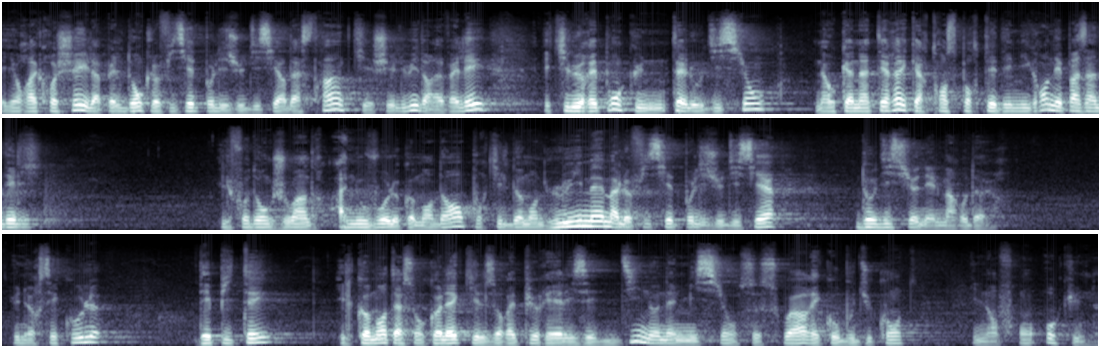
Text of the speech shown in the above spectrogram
Ayant raccroché, il appelle donc l'officier de police judiciaire d'astreinte, qui est chez lui dans la vallée, et qui lui répond qu'une telle audition n'a aucun intérêt, car transporter des migrants n'est pas un délit. Il faut donc joindre à nouveau le commandant pour qu'il demande lui-même à l'officier de police judiciaire d'auditionner le maraudeur. Une heure s'écoule, dépité, il commente à son collègue qu'ils auraient pu réaliser dix non-admissions ce soir et qu'au bout du compte, ils n'en feront aucune.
